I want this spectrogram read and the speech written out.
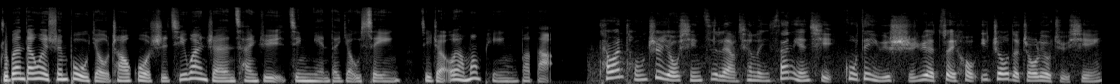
主办单位宣布，有超过十七万人参与今年的游行。记者欧阳梦平报道。台湾同志游行自两千零三年起，固定于十月最后一周的周六举行，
